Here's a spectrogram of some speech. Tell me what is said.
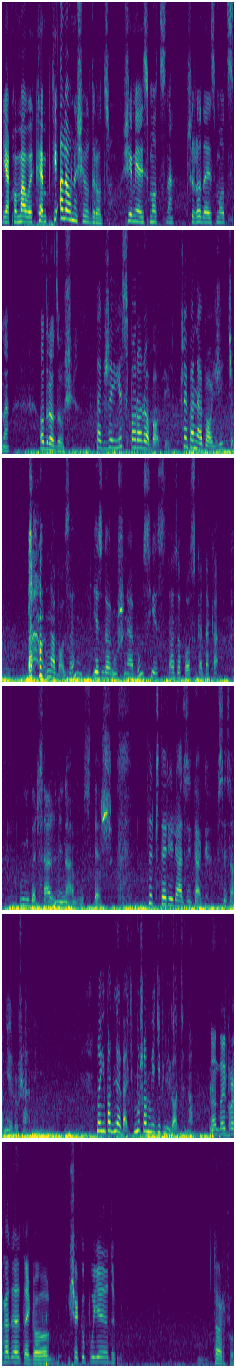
jako małe kępki, ale one się odrodzą. Ziemia jest mocna, przyroda jest mocna, odrodzą się. Także jest sporo roboty. Trzeba nawozić nawozem. Jest do róż nawóz, jest azofoska taka uniwersalny nawóz też. Te cztery razy tak w sezonie różanym. No i podlewać. Muszą mieć wilgotno. No, no i trochę te- tego się kupuje torfu.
